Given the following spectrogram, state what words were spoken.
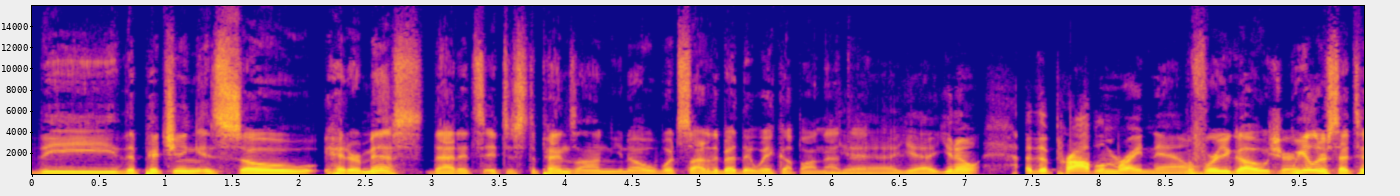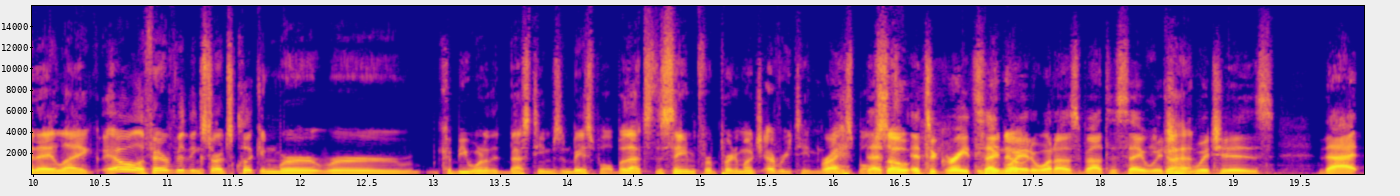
The the pitching is so hit or miss that it's it just depends on you know what side of the bed they wake up on that day. Yeah, yeah. You know, uh, the problem right now. Before you go, Sure. Wheeler said today, like, oh, well, if everything starts clicking, we're we're could be one of the best teams in baseball. But that's the same for pretty much every team in That's- so it's a great you segue know, to what I was about to say, which which is that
